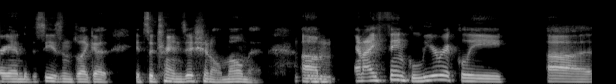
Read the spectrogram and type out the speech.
very end of the season, it's like a, it's a transitional moment. Um, And I think lyrically, uh,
